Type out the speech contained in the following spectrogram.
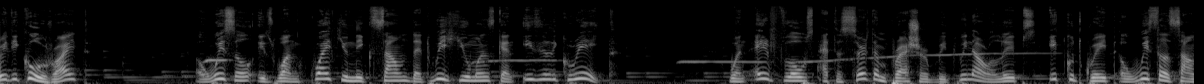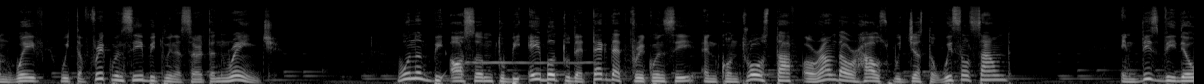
Pretty cool, right? A whistle is one quite unique sound that we humans can easily create. When air flows at a certain pressure between our lips, it could create a whistle sound wave with a frequency between a certain range. Wouldn't it be awesome to be able to detect that frequency and control stuff around our house with just a whistle sound? In this video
